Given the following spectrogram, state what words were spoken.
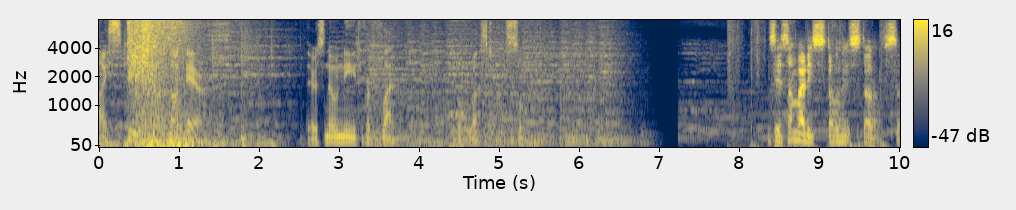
My spear does not err. There's no need for flattery. It'll rust my soul. He said somebody stole his stuff, so...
